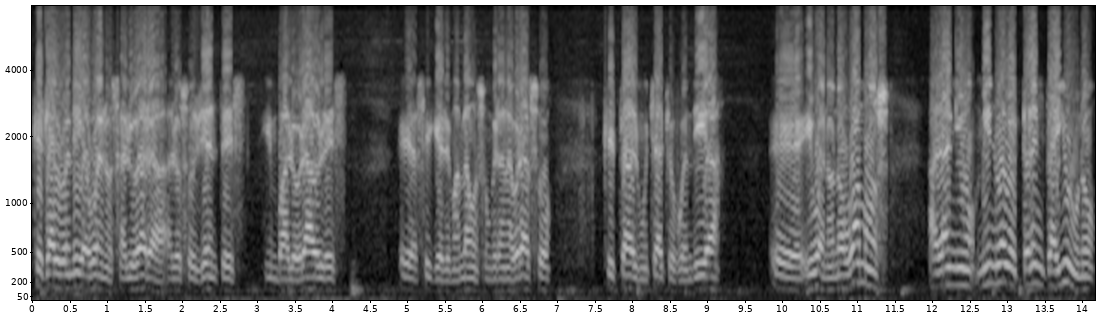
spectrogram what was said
¿Qué tal? Buen día. Bueno, saludar a, los oyentes invalorables, eh, así que le mandamos un gran abrazo. ¿Qué tal muchachos? Buen día. Eh, y bueno, nos vamos al año 1931,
